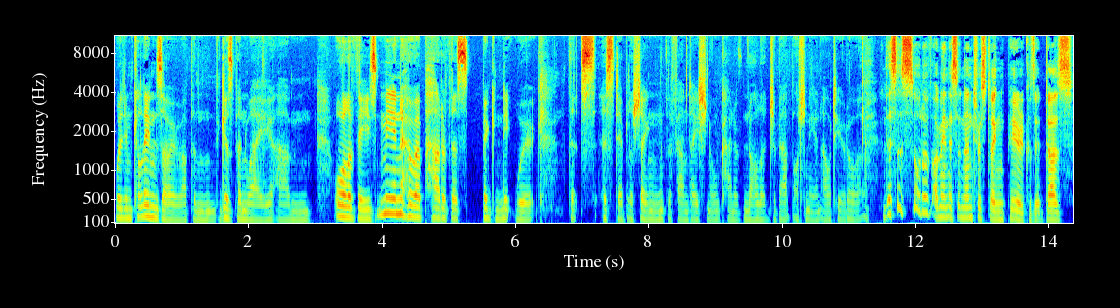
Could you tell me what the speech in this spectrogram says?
William Colenso up in the Gisborne Way, um, all of these men who are part of this big network that's establishing the foundational kind of knowledge about botany in Aotearoa. This is sort of, I mean, it's an interesting period because it does,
